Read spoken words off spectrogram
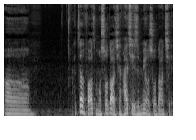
嗯。政府要怎么收到钱？他其实没有收到钱，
